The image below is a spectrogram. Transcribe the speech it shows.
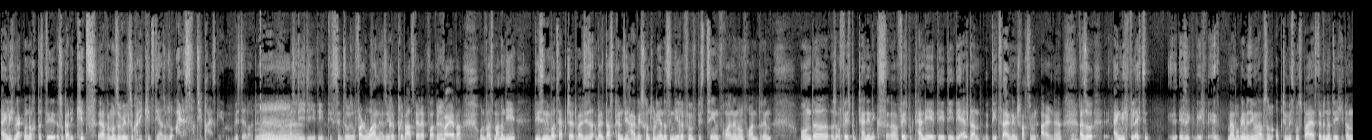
eigentlich merkt man doch, dass die sogar die Kids, ja, wenn man so will, sogar die Kids, die ja sowieso alles von sich preisgeben, wisst ihr Leute? Also die, die, die, die sind sowieso verloren, also ihre Privatsphäre for, forever. Und was machen die? Die sind im WhatsApp-Chat, weil sie, weil das können sie halbwegs kontrollieren. Da sind ihre fünf bis zehn Freundinnen und Freunde drin. Und äh, also auf Facebook teilen die nix. Äh, Auf Facebook teilen die, die, die, die Eltern. Die teilen den Schwachsinn mit allen. Ja? Also eigentlich vielleicht sind ich, ich, mein Problem ist, ich habe so einen Optimismus-Bias. Der wird natürlich dann,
